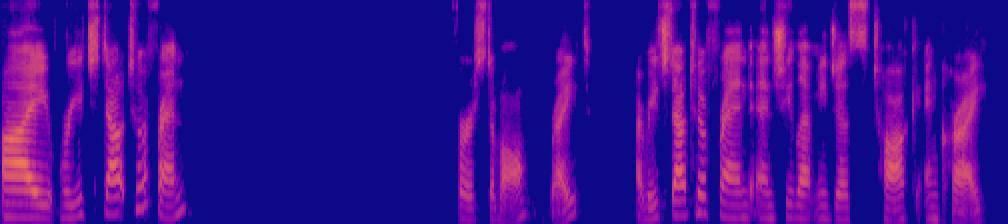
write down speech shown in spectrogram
I reached out to a friend, first of all, right? I reached out to a friend and she let me just talk and cry.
